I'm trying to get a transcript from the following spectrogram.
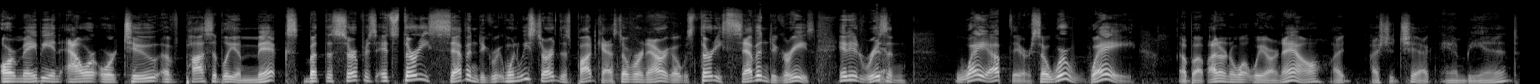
or maybe an hour or two of possibly a mix, but the surface it's 37 degrees. When we started this podcast over an hour ago, it was 37 degrees. It had risen way up there, so we're way above. I don't know what we are now. I I should check ambient.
